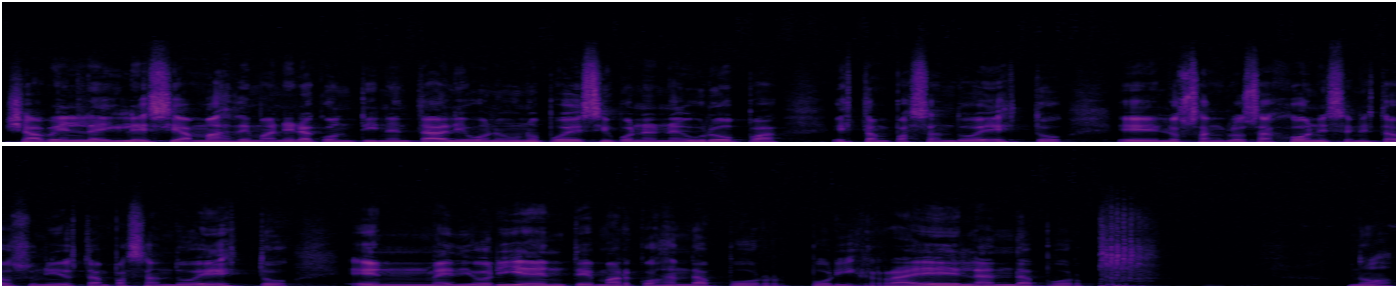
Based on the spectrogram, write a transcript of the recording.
ya ven la iglesia más de manera continental. Y bueno, uno puede decir, bueno, en Europa están pasando esto, eh, los anglosajones en Estados Unidos están pasando esto, en Medio Oriente, Marcos anda por, por Israel, anda por... ¿No?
